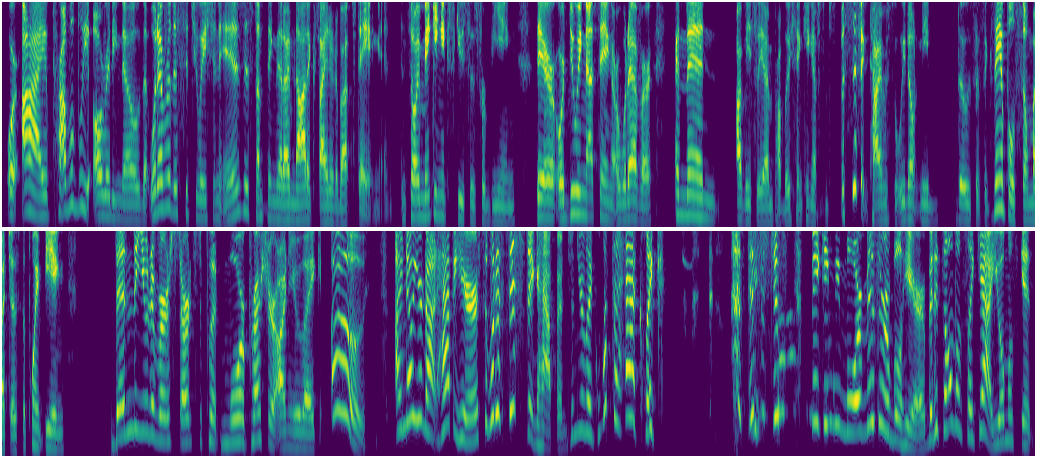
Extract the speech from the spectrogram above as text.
or I probably already know that whatever the situation is, is something that I'm not excited about staying in. And so I'm making excuses for being there or doing that thing or whatever. And then obviously I'm probably thinking of some specific times, but we don't need those as examples so much as the point being then the universe starts to put more pressure on you like oh i know you're not happy here so what if this thing happens and you're like what the heck like this is just making me more miserable here. But it's almost like, yeah, you almost get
